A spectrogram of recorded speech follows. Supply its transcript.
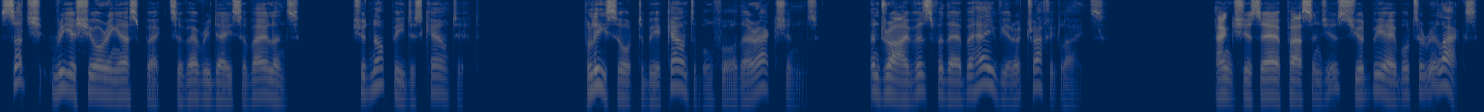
Such reassuring aspects of everyday surveillance should not be discounted, Police ought to be accountable for their actions, and drivers for their behaviour at traffic lights. Anxious air passengers should be able to relax,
